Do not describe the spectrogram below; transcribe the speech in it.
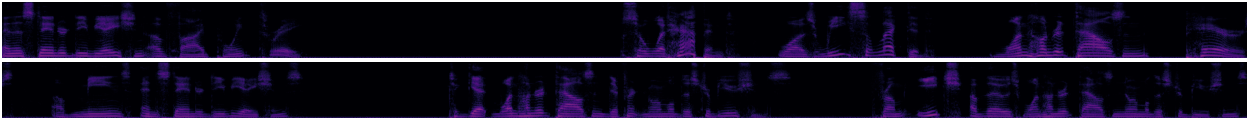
and a standard deviation of 5.3. So what happened was we selected 100,000 pairs of means and standard deviations to get 100,000 different normal distributions. From each of those 100,000 normal distributions,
